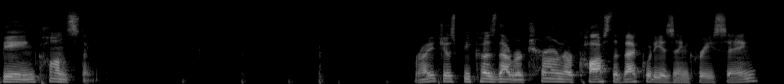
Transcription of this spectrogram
being constant. Right? Just because that return or cost of equity is increasing,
